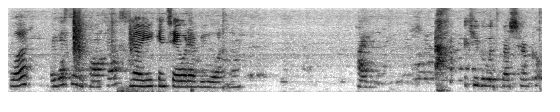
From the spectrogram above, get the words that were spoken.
What? Are you guys doing the podcast? No, you can say whatever you want now. Hi. Hugo with the best haircut.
